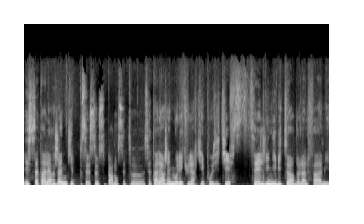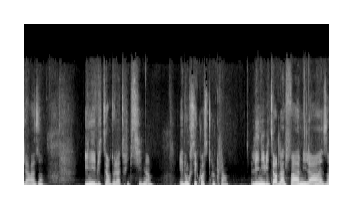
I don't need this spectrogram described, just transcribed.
Et cet allergène qui est, pardon, euh, cet allergène moléculaire qui est positif, c'est l'inhibiteur de l'alpha-amylase, inhibiteur de la trypsine. Et donc, c'est quoi ce truc-là? L'inhibiteur de l'alpha-amylase,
